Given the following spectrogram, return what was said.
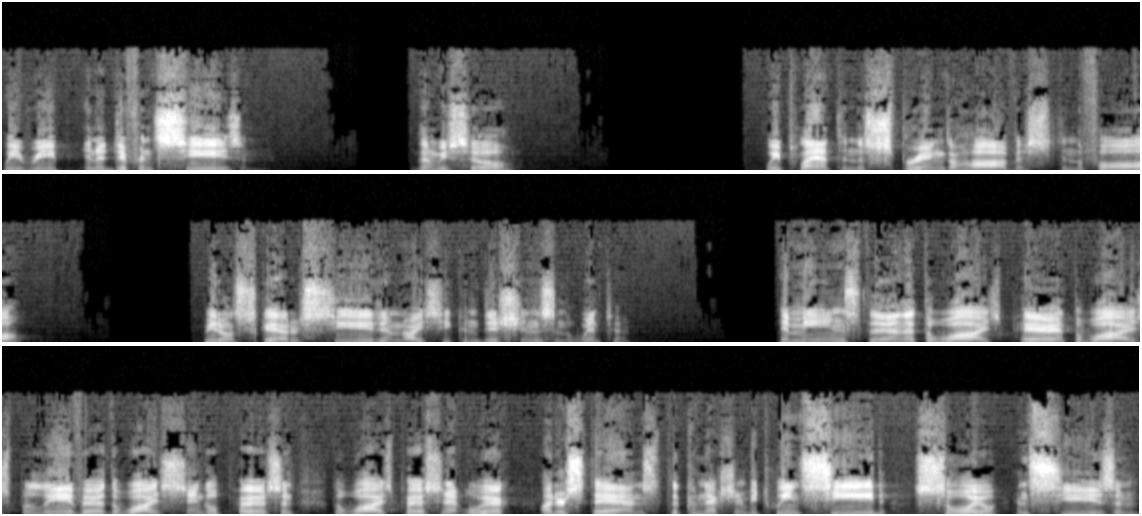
we reap in a different season than we sow. We plant in the spring to harvest in the fall. We don't scatter seed in icy conditions in the winter. It means then that the wise parent, the wise believer, the wise single person, the wise person at work understands the connection between seed, soil, and season.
